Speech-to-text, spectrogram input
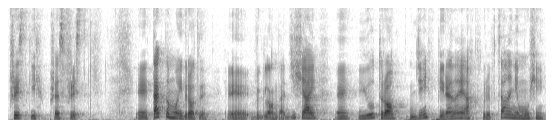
wszystkich przez wszystkich. Tak to, moi drodzy, wygląda dzisiaj. Jutro dzień w Pirenejach, który wcale nie musi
